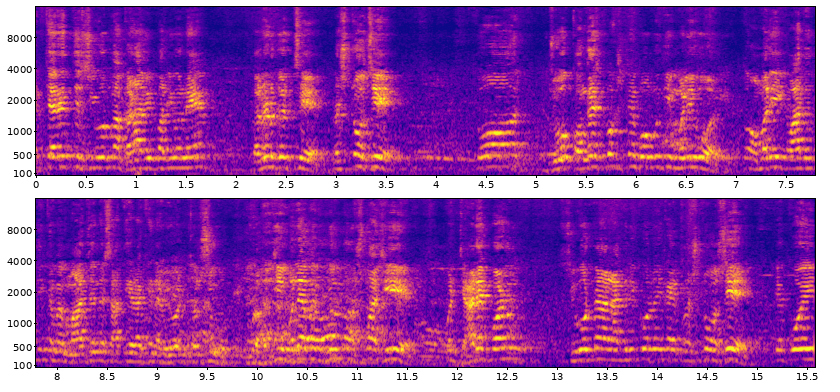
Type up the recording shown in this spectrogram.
અત્યારે તે સિહોરમાં ઘણા વેપારીઓને કનડગત છે, પ્રશ્નો છે. તો જો કોંગ્રેસ પક્ષને બહુમતી મળી હોય, તો અમારી એક વાત હતી કે અમે મહાજનને સાથે રાખીને વહીવટ કરશું. હજી ભલે અમે વિરોધ પક્ષમાં છીએ, પણ જ્યારે પણ સિવોરના નાગરિકોને કાંઈ પ્રશ્નો હશે કે કોઈ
